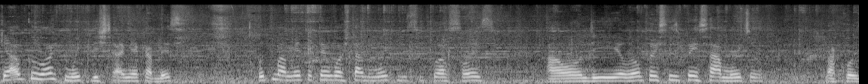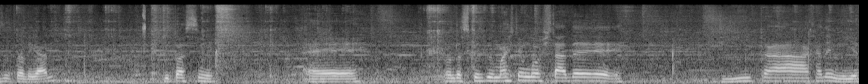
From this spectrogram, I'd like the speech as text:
que é algo que eu gosto muito de distrair minha cabeça. Ultimamente eu tenho gostado muito de situações onde eu não preciso pensar muito na coisa, tá ligado? Tipo assim, é... uma das coisas que eu mais tenho gostado é de ir pra academia.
